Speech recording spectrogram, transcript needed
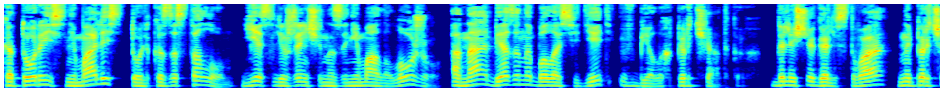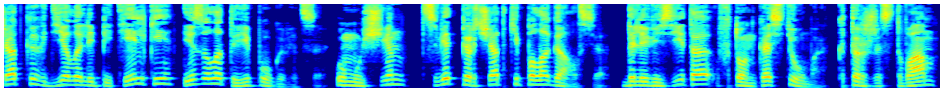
которые снимались только за столом. Если женщина занимала ложу, она обязана была сидеть в белых перчатках. Для щегольства на перчатках делали петельки и золотые пуговицы. У мужчин цвет перчатки полагался. Для визита в тон костюма. К торжествам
